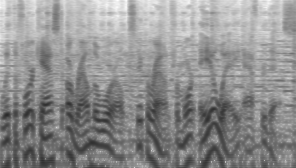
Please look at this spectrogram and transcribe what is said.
with the forecast around the world. Stick around for more AOA after this.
